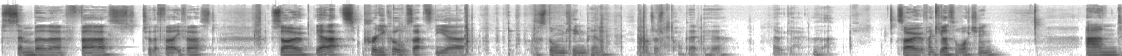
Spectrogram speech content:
December the 1st to the 31st. So yeah, that's pretty cool. So that's the uh, the Storm King pin. I'll just pop it here. There we go. Look at that. So thank you guys for watching, and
